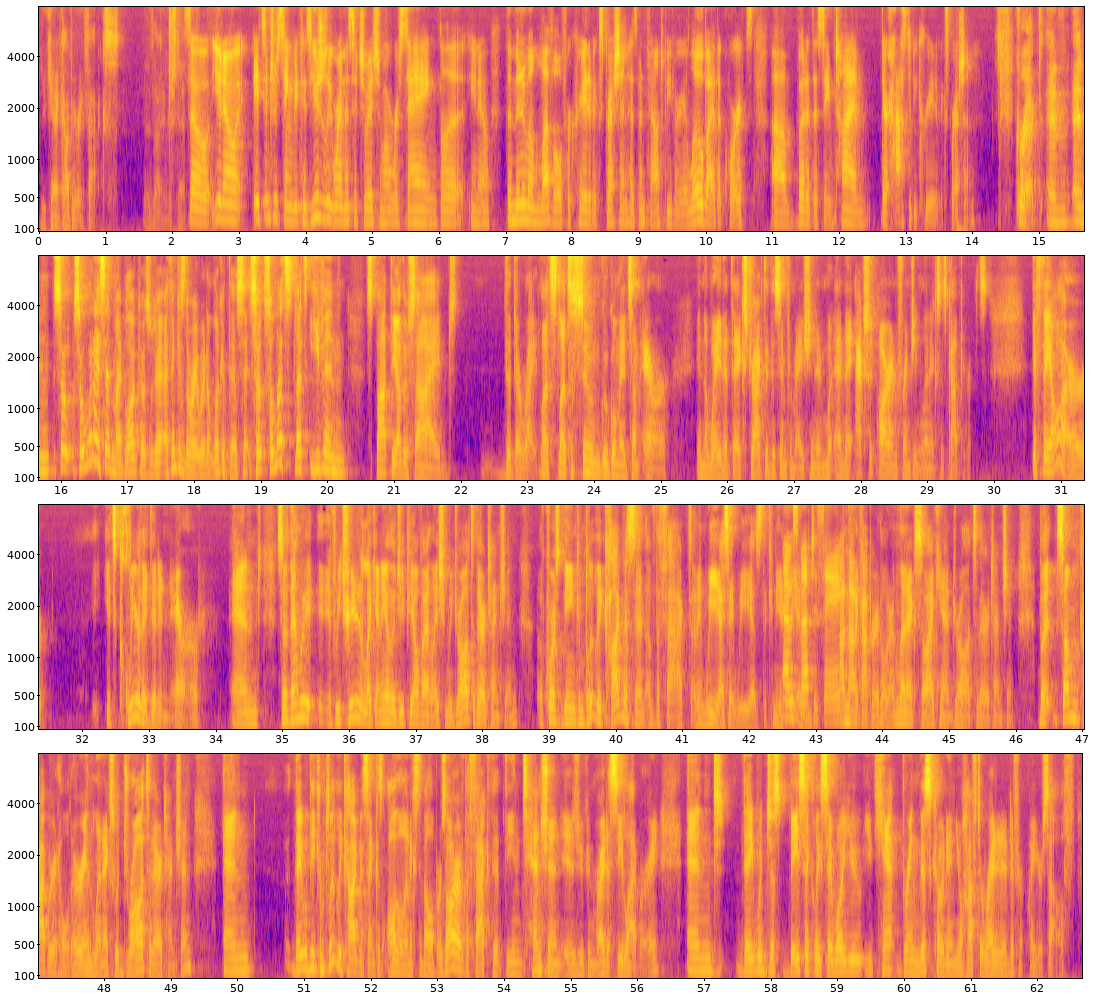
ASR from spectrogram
You can't copyright facts, as I understand. So, you know, it's interesting because usually we're in the situation where we're saying the, you know, the minimum level for creative expression has been found to be very low by the courts. Um, but at the same time, there has to be creative expression. Correct. And and so so what I said in my blog post, which I think is the right way to look at this. So so let's let's even spot the other side that they're right. Let's let's assume Google made some error in the way that they extracted this information and and they actually are infringing Linux's copyrights. If they are, it's clear they did it in error. And so then we, if we treated it like any other GPL violation, we draw it to their attention. Of course, being completely cognizant of the fact. I mean, we, I say we as the community. I was I about mean, to say. I'm not a copyright holder in Linux, so I can't draw it to their attention. But some copyright holder in Linux would draw it to their attention and they would be completely cognizant because all the Linux developers are of the fact that the intention is you can write a C library and they would just basically say, well, you, you can't bring this code in. You'll have to write it a different way yourself.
